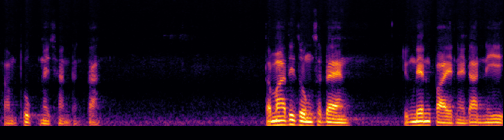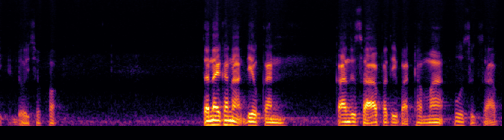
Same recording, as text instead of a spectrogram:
ความทุกข์ในชั้นต่าง ๆ ธรรมะที่ทรงแสดงจึงเน้นไปในด้านนี้โดยเฉพาะ แต่ในขณะเดียวกัน การศึกษาปฏิบัติธรรมะ ผู้ศึกษาป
